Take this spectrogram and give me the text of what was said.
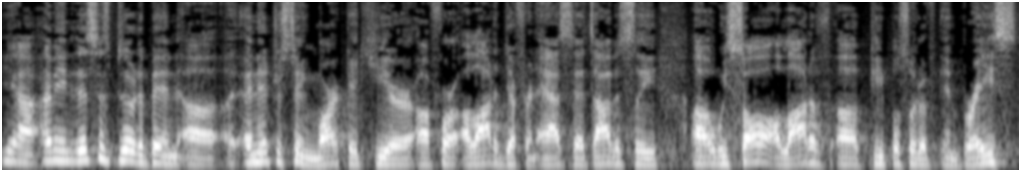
Yeah, I mean, this has sort of been uh, an interesting market here uh, for a lot of different assets. Obviously, uh, we saw a lot of uh, people sort of embrace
